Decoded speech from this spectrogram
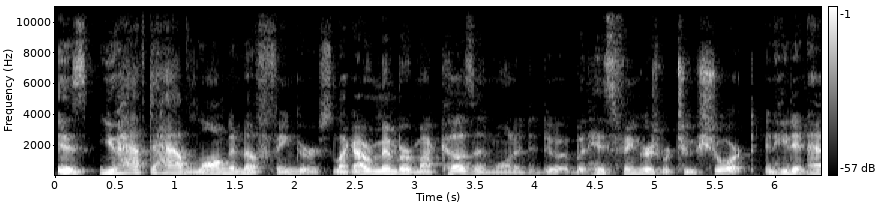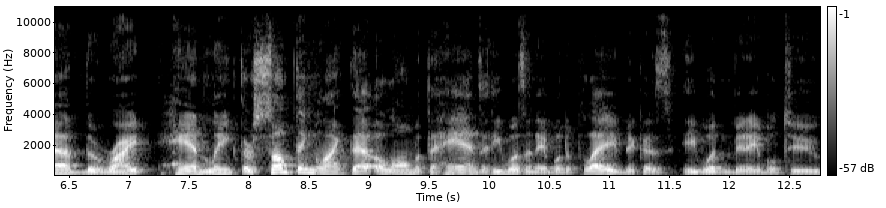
is you have to have long enough fingers. Like I remember my cousin wanted to do it, but his fingers were too short and he didn't have the right hand length or something like that along with the hands that he wasn't able to play because he wouldn't be able to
